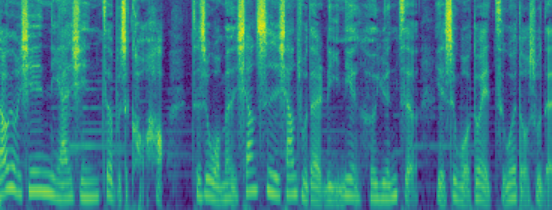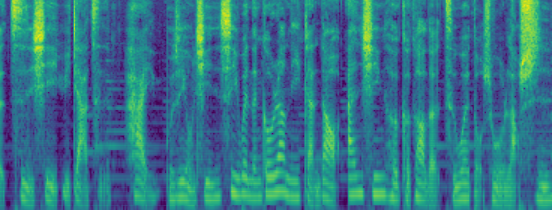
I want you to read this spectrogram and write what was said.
找永新，你安心，这不是口号，这是我们相识相处的理念和原则，也是我对紫微斗数的自信与价值。嗨，我是永新，是一位能够让你感到安心和可靠的紫微斗数老师。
